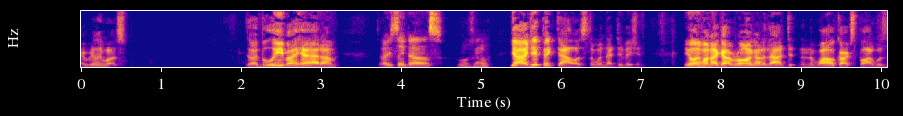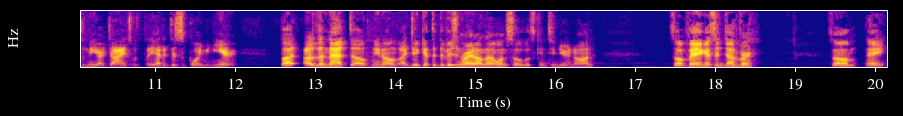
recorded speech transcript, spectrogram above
I really was. So I believe I had um. Did I say Dallas? What was gonna? Yeah, I did pick Dallas to win that division. The only one I got wrong out of that in the wild card spot was the New York Giants. But they had a disappointment year. But other than that, though, you know, I did get the division right on that one. So let's continue on. So Vegas and Denver. So hey,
